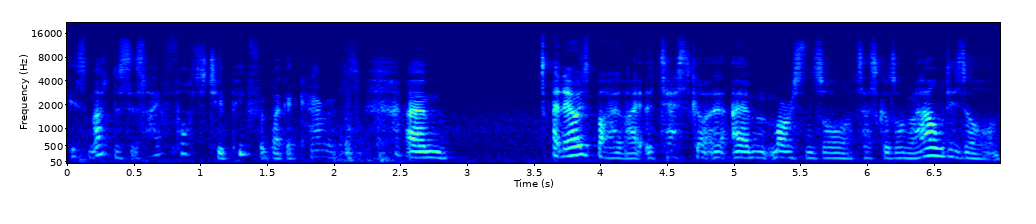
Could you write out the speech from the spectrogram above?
it's madness. It's like 42p for a bag of carrots. Um, and I always buy like the Tesco, um, Morrison's Own or Tesco's Own or Aldi's Own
